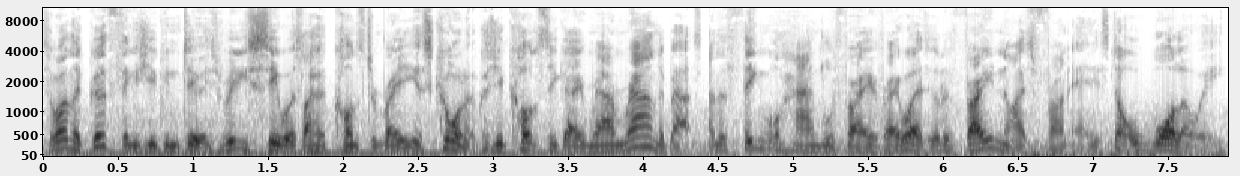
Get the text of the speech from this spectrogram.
So one of the good things you can do is really see what's like a constant radius corner because you're constantly going round roundabouts and the thing will handle very, very well. It's got a very nice front end. It's not wallowy.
